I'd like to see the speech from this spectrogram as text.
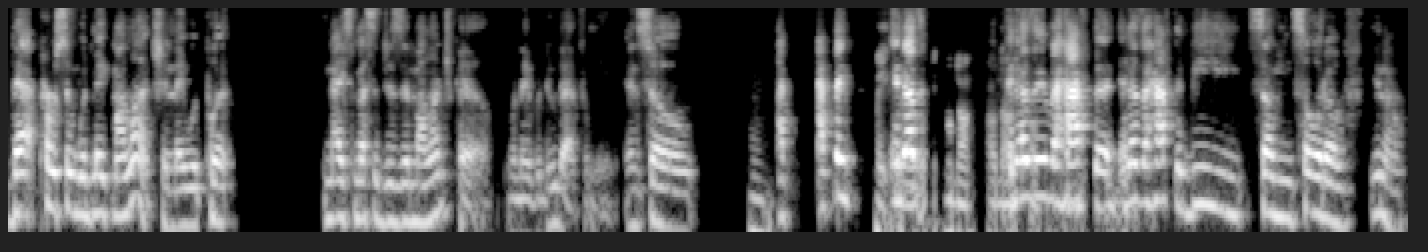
that person would make my lunch, and they would put nice messages in my lunch pail when they would do that for me. And so, Hmm. I I think wait, It doesn't- hold on, hold on. it doesn't even have to. It doesn't have to be some sort of you know.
